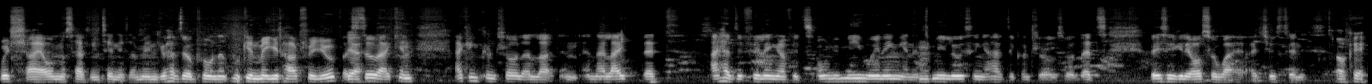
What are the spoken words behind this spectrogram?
which I almost have in tennis. I mean, you have the opponent who can make it hard for you, but Yeah. still, I can, I can control a lot, and, and I like that. I have the feeling of it's only me winning and it's me losing. I have the control, so that's basically also why I choose tennis. Okay.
